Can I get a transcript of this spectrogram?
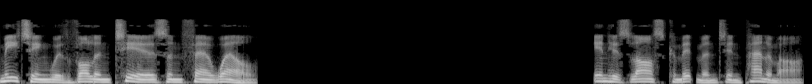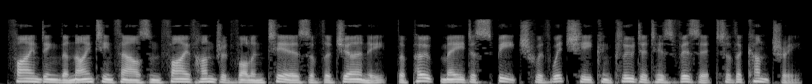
Meeting with volunteers and farewell In his last commitment in Panama, finding the 19,500 volunteers of the journey, the Pope made a speech with which he concluded his visit to the country.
